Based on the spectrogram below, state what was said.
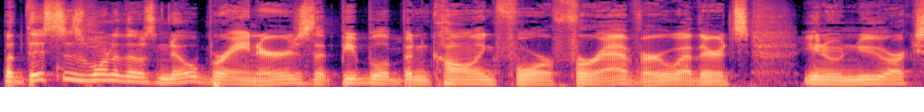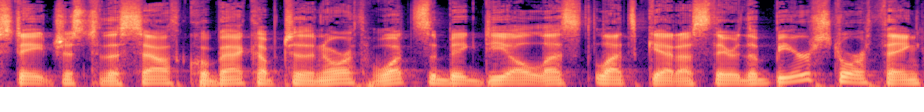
But this is one of those no-brainers that people have been calling for forever. Whether it's you know New York State just to the south, Quebec up to the north. What's the big deal? Let's let's get us there. The beer store thing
